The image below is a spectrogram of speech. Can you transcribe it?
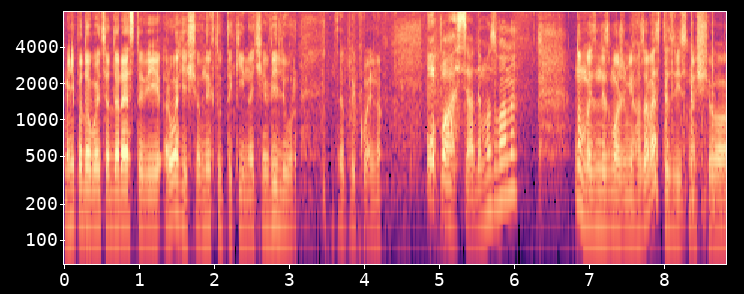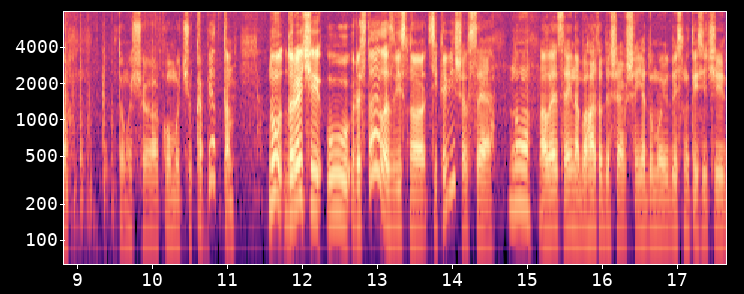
Мені подобаються дорестові роги, що в них тут такий, наче вілюр. Це прикольно. Опа, сядемо з вами. Ну, ми не зможемо його завести, звісно, що тому що комучу капет там. Ну, до речі, у рестайла, звісно, цікавіше все. Ну, але цей набагато дешевший. Я думаю, десь на тисячі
